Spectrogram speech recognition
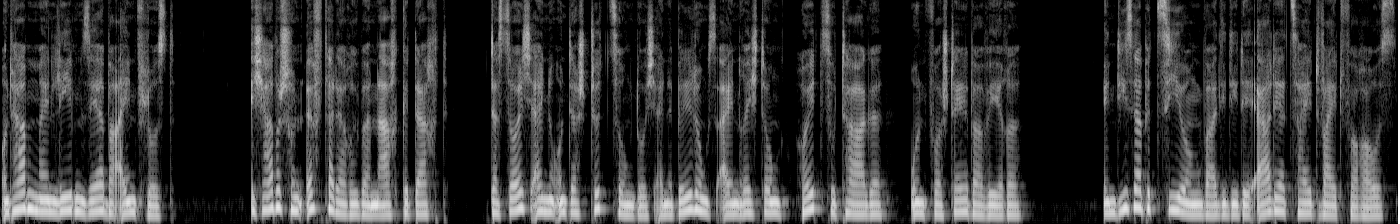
und haben mein Leben sehr beeinflusst. Ich habe schon öfter darüber nachgedacht, dass solch eine Unterstützung durch eine Bildungseinrichtung heutzutage unvorstellbar wäre. In dieser Beziehung war die DDR derzeit weit voraus.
